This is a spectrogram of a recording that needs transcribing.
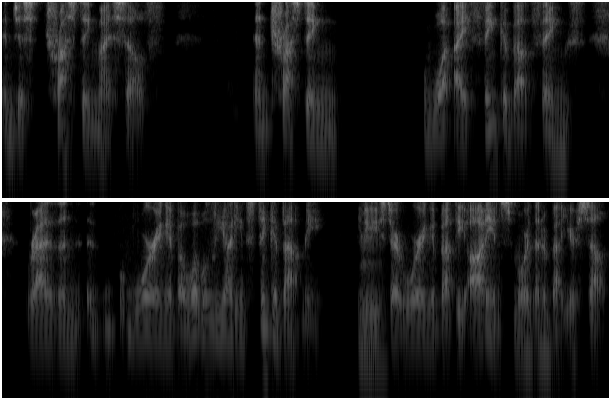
and just trusting myself and trusting what i think about things rather than uh, worrying about what will the audience think about me you know mm. you start worrying about the audience more than about yourself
